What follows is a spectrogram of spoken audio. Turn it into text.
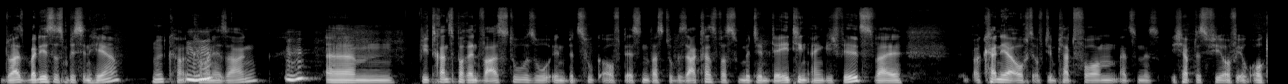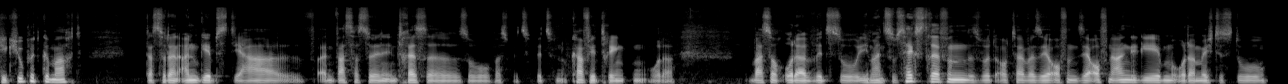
du hast, bei dir ist es ein bisschen her, ne, kann, mhm. kann man ja sagen. Mhm. Ähm, wie transparent warst du so in Bezug auf dessen, was du gesagt hast, was du mit dem Dating eigentlich willst? Weil man kann ja auch auf den Plattformen, also ich habe das viel auf OkCupid gemacht, dass du dann angibst, ja, an was hast du denn Interesse, so, was willst, willst du, einen Kaffee trinken oder was auch, oder willst du jemanden zum Sex treffen, das wird auch teilweise sehr offen, sehr offen angegeben, oder möchtest du,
